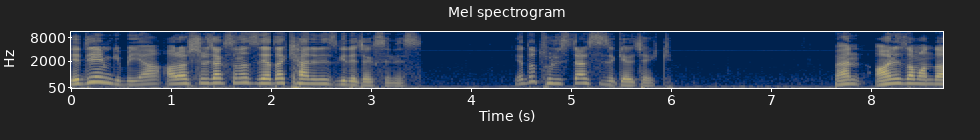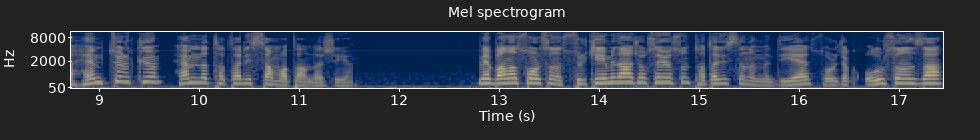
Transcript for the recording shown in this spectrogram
Dediğim gibi ya araştıracaksınız ya da kendiniz gideceksiniz. Ya da turistler size gelecek. Ben aynı zamanda hem Türk'üm hem de Tataristan vatandaşıyım. Ve bana sorsanız Türkiye'yi mi daha çok seviyorsun Tataristan'ı mı diye soracak olursanız da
